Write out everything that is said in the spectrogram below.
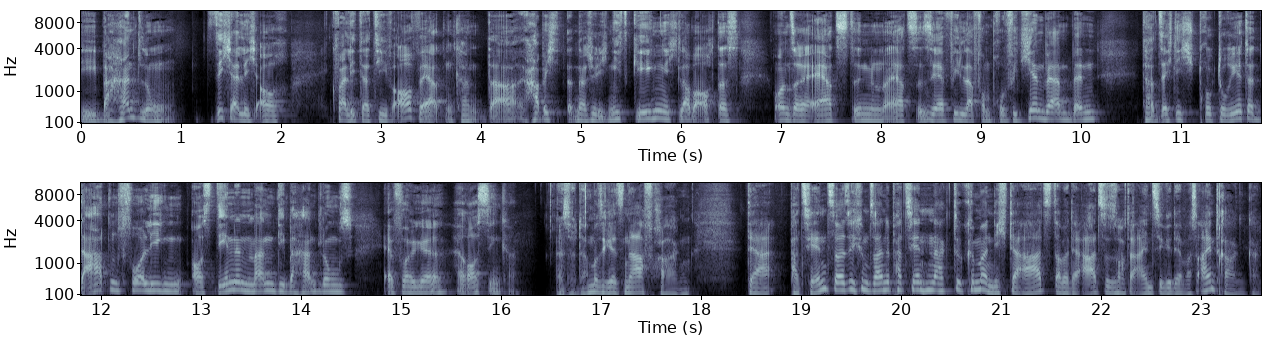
die Behandlung sicherlich auch qualitativ aufwerten kann. Da habe ich natürlich nichts gegen. Ich glaube auch, dass unsere Ärztinnen und Ärzte sehr viel davon profitieren werden, wenn tatsächlich strukturierte Daten vorliegen, aus denen man die Behandlungserfolge herausziehen kann. Also da muss ich jetzt nachfragen. Der Patient soll sich um seine Patientenakte kümmern, nicht der Arzt, aber der Arzt ist auch der Einzige, der was eintragen kann.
